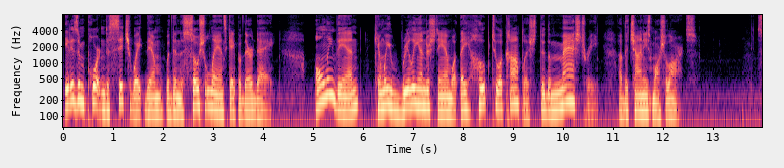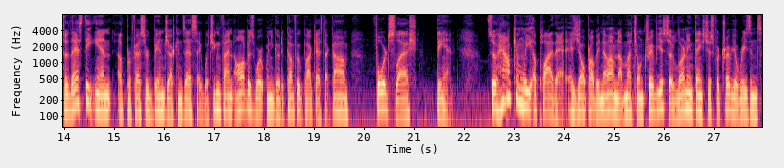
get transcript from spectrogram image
it is important to situate them within the social landscape of their day. Only then can we really understand what they hope to accomplish through the mastery of the Chinese martial arts? So that's the end of Professor Ben Judkins' essay, which you can find all of his work when you go to kungfupodcast.com forward slash Ben. So, how can we apply that? As y'all probably know, I'm not much on trivia, so learning things just for trivial reasons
